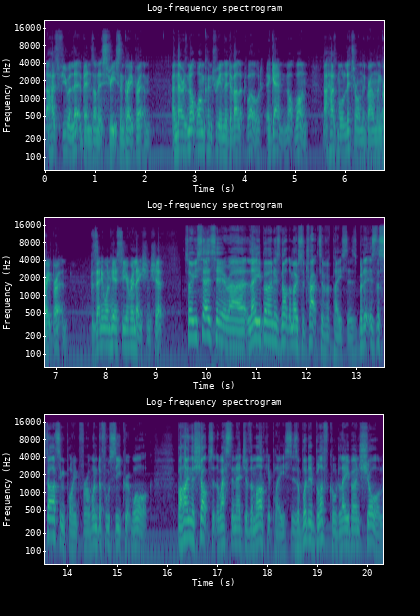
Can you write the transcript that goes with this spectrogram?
that has fewer litter bins on its streets than Great Britain. And there is not one country in the developed world, again, not one, that has more litter on the ground than Great Britain. Does anyone here see a relationship? So he says here, uh, Leyburn is not the most attractive of places, but it is the starting point for a wonderful secret walk. Behind the shops at the western edge of the marketplace is a wooded bluff called Leyburn Shawl,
